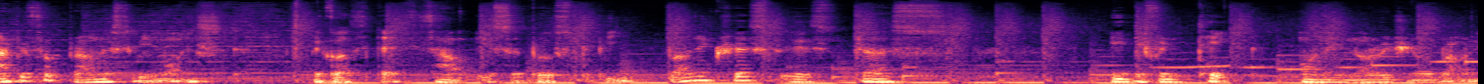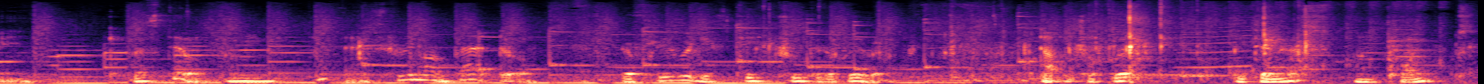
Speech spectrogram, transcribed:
I prefer brownies to be moist because that's how it's supposed to be. Brownie crisp is just a different take on an original brownie. But still, I mean, yeah, it's really not bad though. The flavor is still true to the flavor. Dark chocolate, bitterness on point,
